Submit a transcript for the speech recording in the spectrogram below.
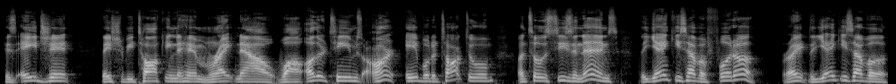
his agent. They should be talking to him right now while other teams aren't able to talk to him until the season ends. The Yankees have a foot up, right? The Yankees have a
